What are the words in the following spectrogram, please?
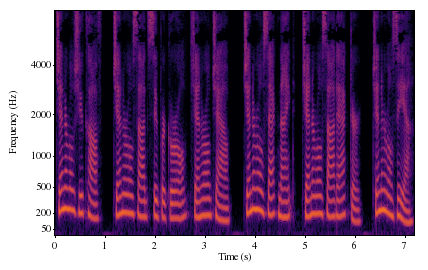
General Zhukov, General Zod Supergirl, General Zhao, General Zach Knight, General Zod Actor, General Zia.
